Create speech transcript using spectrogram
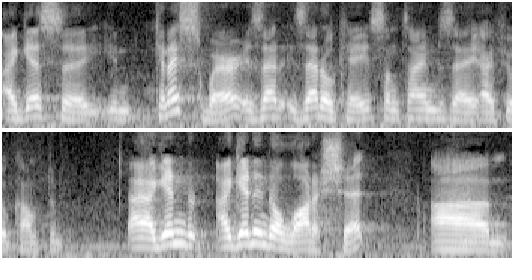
I guess, uh, can I swear? Is that, is that okay? Sometimes I, I feel comfortable. I get, into, I get into a lot of shit. Um,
